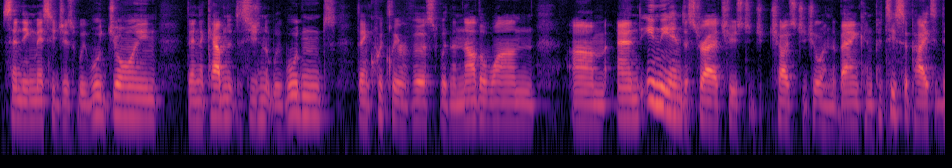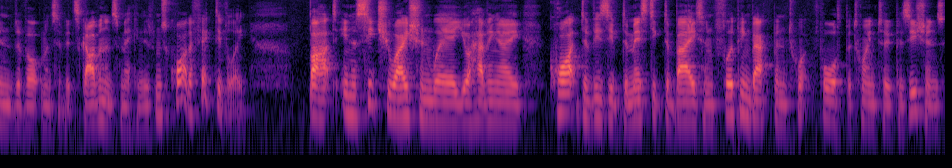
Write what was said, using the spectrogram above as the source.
sending messages we would join, then a cabinet decision that we wouldn't, then quickly reversed with another one. Um, and in the end, Australia to, chose to join the bank and participated in the developments of its governance mechanisms quite effectively. But in a situation where you're having a quite divisive domestic debate and flipping back and forth between two positions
